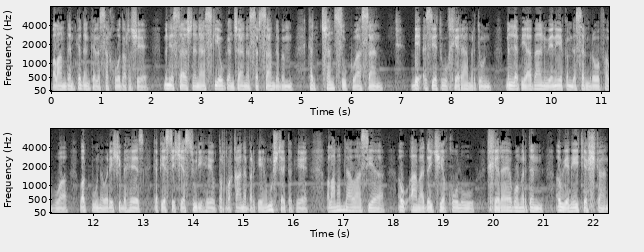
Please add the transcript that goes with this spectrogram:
بەڵام دەنکە دەنکە لەسەر خۆ دەڕژێ. من ئێستاش لە ناسکی ئەو گەنجانە سەرسام دەبم کە چەند سووک و ئاسان، بێ ئەزیەت و خێرا مردوون. من لە بیابان وێنەیەکم لەسەر مرۆڤ هەبووە وەک بوونەوەرێکی بەهێز کە پێستێکی ئەستووری هەیە و دڕڕەقانە بەرگەی هەموو شتێک دەگرێ، بەڵام ئەم لاوازییە، ئەو ئامادەگییە قووڵ و خێرایە بۆ مردن، ئەو وێنەی تێشکان.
